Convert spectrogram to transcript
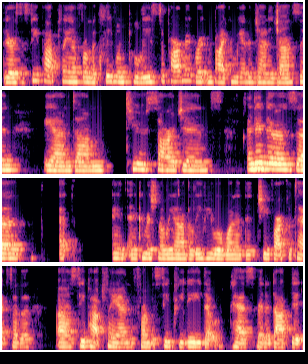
There's the CPOP plan from the Cleveland Police Department written by Commander Johnny Johnson and um, two sergeants. And then there's a, a and, and Commissioner Leon, I believe you were one of the chief architects of the uh, CPOP plan from the CPD that has been adopted,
